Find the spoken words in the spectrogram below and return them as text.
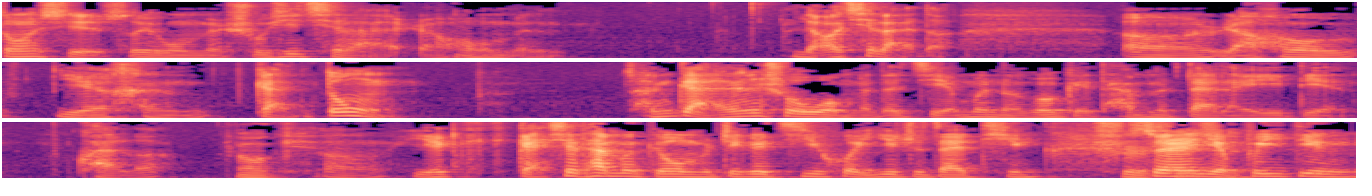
东西，所以我们熟悉起来，然后我们聊起来的。呃，然后也很感动，很感恩说我们的节目能够给他们带来一点快乐。OK，嗯，也感谢他们给我们这个机会一直在听，是，虽然也不一定。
